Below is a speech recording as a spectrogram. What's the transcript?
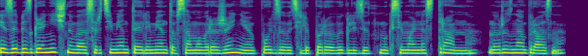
Из-за безграничного ассортимента элементов самовыражения пользователи порой выглядят максимально странно, но разнообразно,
